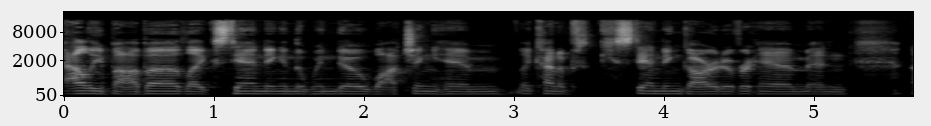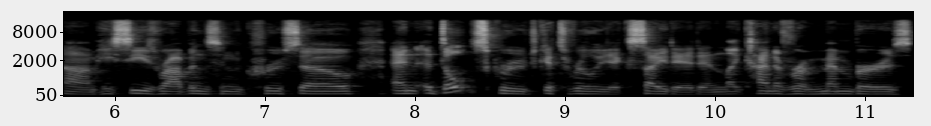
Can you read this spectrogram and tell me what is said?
Ali Baba like standing in the window watching him, like kind of standing guard over him, and um, he sees Robinson Crusoe, and adult Scrooge gets really excited and like kind of remembers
